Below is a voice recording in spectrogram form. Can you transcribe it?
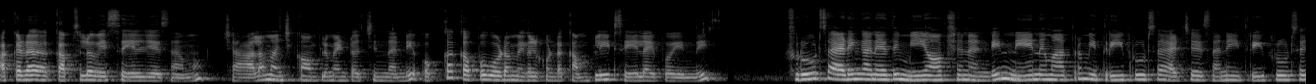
అక్కడ కప్స్లో వేసి సేల్ చేసాము. చాలా మంచి కాంప్లిమెంట్ వచ్చిందండి. ఒక్క కప్పు కూడా మిగలకుండా కంప్లీట్ సేల్ అయిపోయింది. ఫ్రూట్స్ యాడింగ్ అనేది మీ ఆప్షన్ అండి. నేను మాత్రం ఈ త్రీ ఫ్రూట్స్ యాడ్ చేశాను. ఈ త్రీ ఫ్రూట్సే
